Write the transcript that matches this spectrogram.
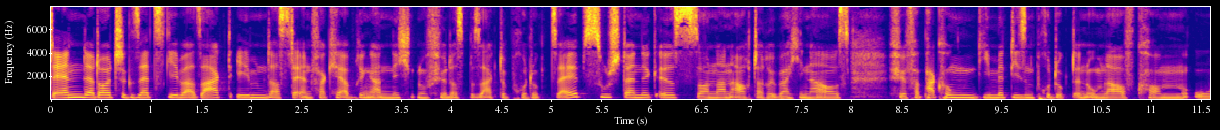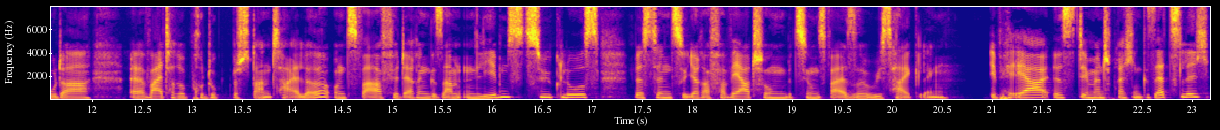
Denn der deutsche Gesetzgeber sagt eben, dass der Inverkehrbringer nicht nur für das besagte Produkt selbst zuständig ist, sondern auch darüber hinaus für Verpackungen, die mit diesem Produkt in Umlauf kommen oder äh, weitere Produktbestandteile, und zwar für deren gesamten Lebenszyklus bis hin zu ihrer Verwertung beziehungsweise Recycling. EPR ist dementsprechend gesetzlich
